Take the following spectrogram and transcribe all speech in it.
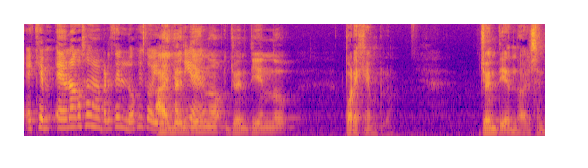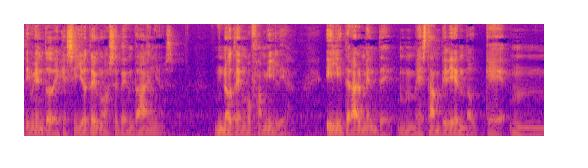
Es que es una cosa que me parece lógico y Ah, yo entiendo, yo entiendo, por ejemplo, yo entiendo el sentimiento de que si yo tengo 70 años, no tengo familia y literalmente me están pidiendo que mm,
